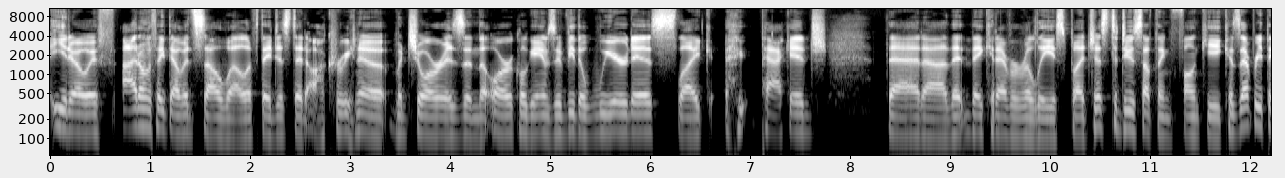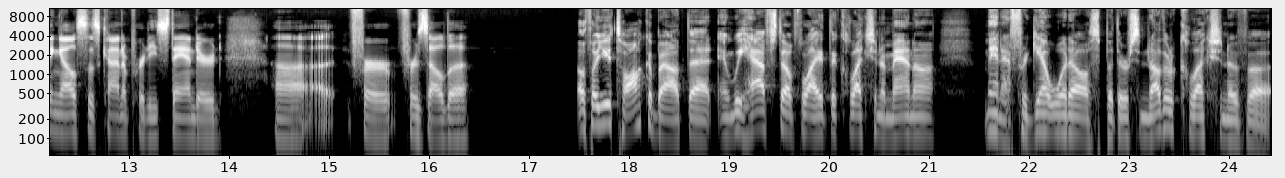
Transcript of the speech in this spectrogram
you know, if I don't think that would sell well if they just did Ocarina Majoras and the Oracle games, it'd be the weirdest like package that uh, that they could ever release. But just to do something funky, because everything else is kind of pretty standard uh, for for Zelda. Although you talk about that, and we have stuff like the collection of mana. Man, I forget what else, but there's another collection of. Uh,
